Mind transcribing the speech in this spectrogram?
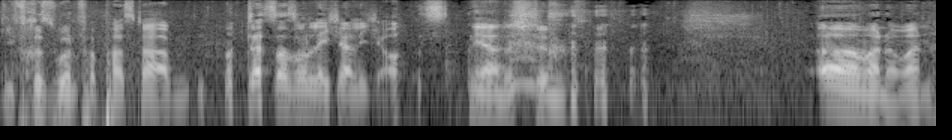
die Frisuren verpasst haben. Und das sah so lächerlich aus. Ja, das stimmt. Oh Mann, oh Mann.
